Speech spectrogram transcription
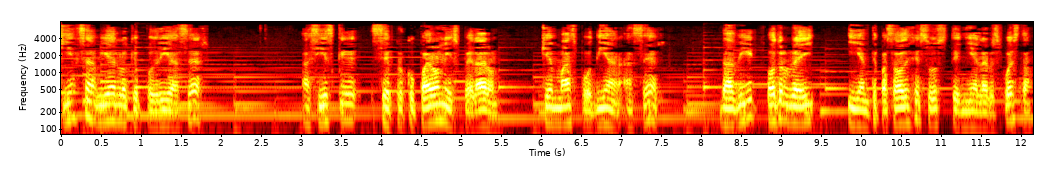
¿Quién sabía lo que podría hacer? Así es que se preocuparon y esperaron. ¿Qué más podían hacer? David, otro rey y antepasado de Jesús, tenía la respuesta.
